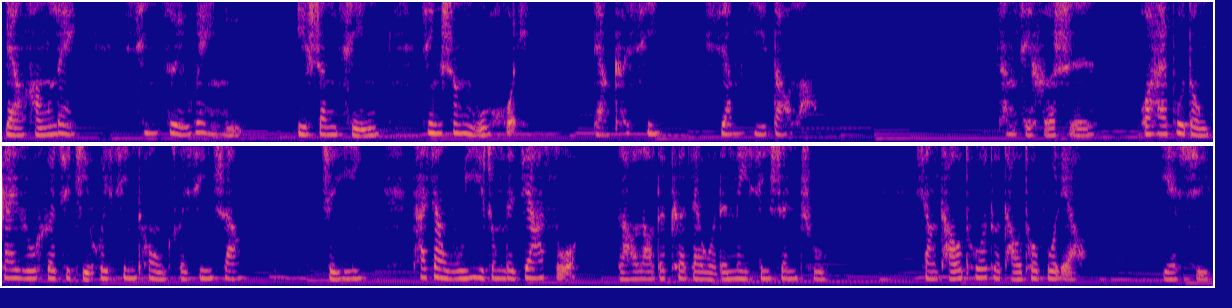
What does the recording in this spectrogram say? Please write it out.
两行泪心醉为你，一生情今生无悔，两颗心相依到老。曾几何时，我还不懂该如何去体会心痛和心伤，只因它像无意中的枷锁，牢牢地刻在我的内心深处，想逃脱都逃脱不了。也许，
